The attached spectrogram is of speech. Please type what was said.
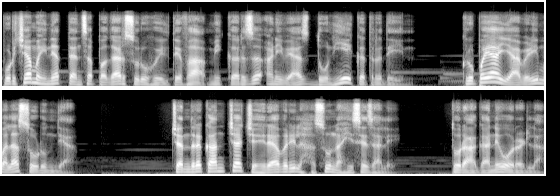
पुढच्या महिन्यात त्यांचा पगार सुरू होईल तेव्हा मी कर्ज आणि व्याज दोन्ही एकत्र देईन. कृपया यावेळी मला सोडून द्या. चंद्रकांतच्या चेहऱ्यावरील हसू नाहीसे झाले. तो रागाने ओरडला.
